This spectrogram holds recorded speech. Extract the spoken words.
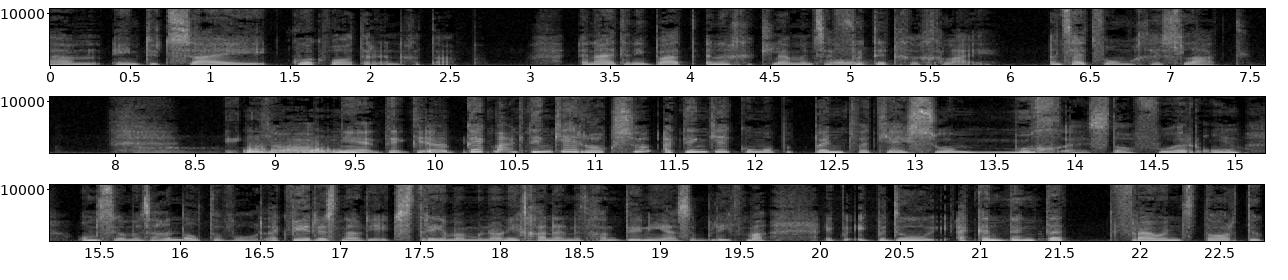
um, en dit sê kookwater ingetap. En hy het in die bad ingeklim en sy oh. voet het gegly en sy het vir hom geslat. Ja, nee, kyk, kyk maar ek dink jy raak so, ek dink jy kom op 'n punt wat jy so moeg is daarvoor om ja. om so mishandel te word. Ek weet dis nou die extreme, moet nou nie gaan en dit gaan doen nie asseblief, maar ek ek bedoel ek kan dink dat vrouens daartoe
